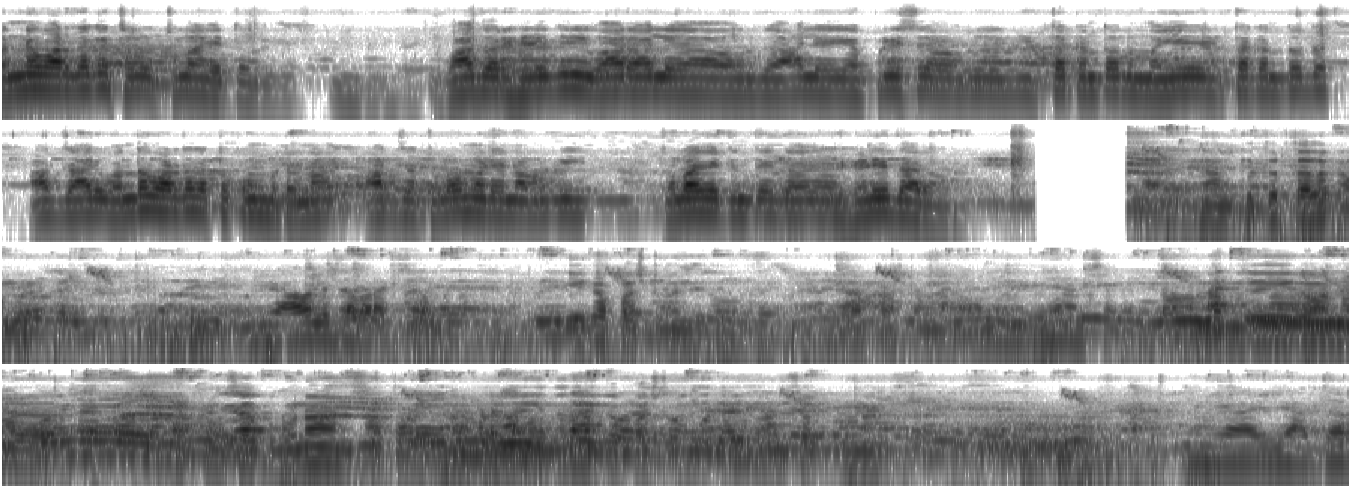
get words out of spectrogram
ಒಂದನೇ ವಾರದಾಗ ಚಲೋ ಚಲೋ ಆಗೈತೆ ಅವ್ರಿಗೆ. ವಾದವಾರ ಹೇಳಿದ್ರಿ ಈ ವಾರ ಅಲ್ಲಿ ಅವ್ರಿಗೆ ಅಲ್ಲಿ ಎಪ್ರಿಸ್ ಅವರು ಇರ್ತಕ್ಕಂಥದ್ದು ಮೈ ಇರ್ತಕ್ಕಂಥದ್ದು ಆ ಜಾರಿ ಒಂದೇ ವಾರದಾಗ ತೊಗೊಂಡ್ಬಿಟ್ರೆ ನಾವು. ಆ ಜ ಚಲೋ ಮಾಡ್ಯಾನ ಅವ್ರಿಗೆ ಚಲೋ ಆಗೈತೆ ಅಂತ ಈಗ ಹೇಳಿದ್ದಾರೆ ಅವರು. ನಮ್ಮ ಕಿತ್ತೂರು ತಾಲೂಕು ಅಮೃತ. ನೀವು ಯಾವಾಗಲಿದ್ದ ಬರಕ್ಕೆ ಈಗ ಫಸ್ಟ್ ಬಂದಿದೆ. ಫಸ್ಟ್ ನಿಮ್ಗೆ ಏನು ಅನ್ಸಿದ್ರಿ ನಮ್ಗೆ ಈಗ ಒಂದು ಸ್ವಲ್ಪ ಗುಣ ಅನ್ಸುತ್ತೆ. ಈಗ ಫಸ್ಟ್ ಬಂದಿದ್ದೆ ಒಂದು ಸ್ವಲ್ಪ ಗುಣ ಅನ್ಸುತ್ತೆ. ಈ ಅಜ್ಜಾರ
